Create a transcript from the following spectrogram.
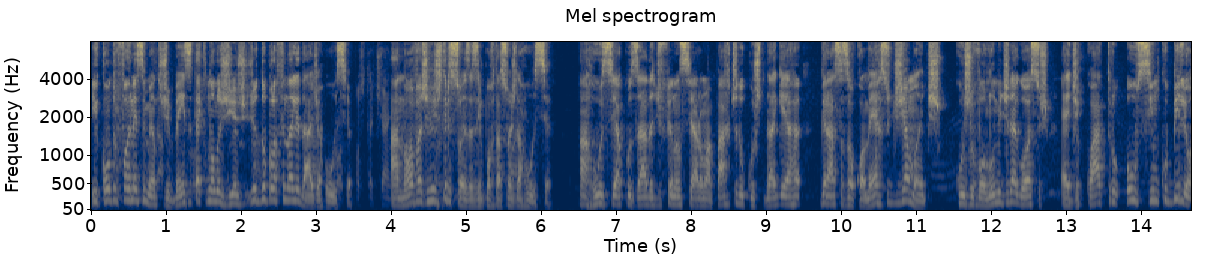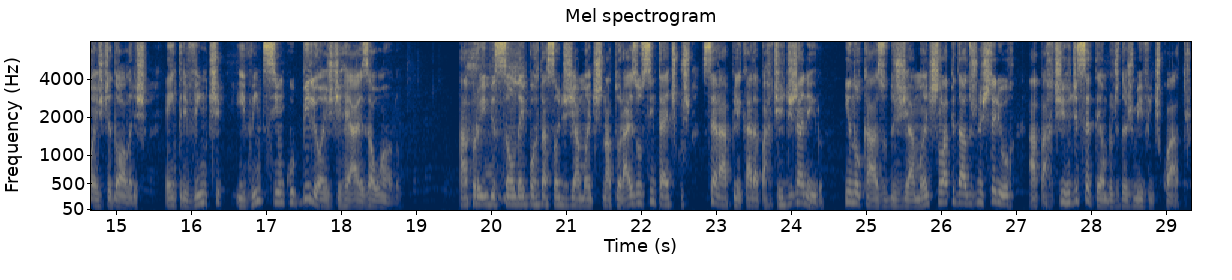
e contra o fornecimento de bens e tecnologias de dupla finalidade à Rússia. Há novas restrições às importações da Rússia. A Rússia é acusada de financiar uma parte do custo da guerra graças ao comércio de diamantes, cujo volume de negócios é de 4 ou 5 bilhões de dólares, entre 20 e 25 bilhões de reais ao ano. A proibição da importação de diamantes naturais ou sintéticos será aplicada a partir de janeiro, e no caso dos diamantes lapidados no exterior, a partir de setembro de 2024.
